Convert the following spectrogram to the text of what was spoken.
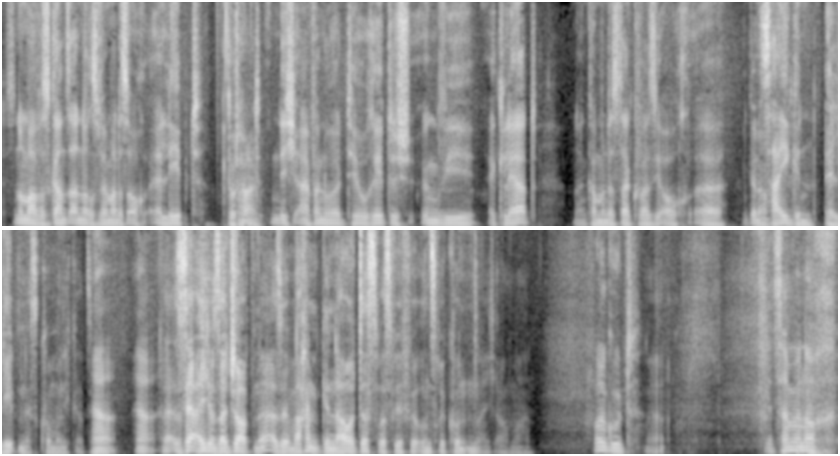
Das ist nochmal was ganz anderes, wenn man das auch erlebt. Total. Und nicht einfach nur theoretisch irgendwie erklärt. Dann kann man das da quasi auch äh, genau. zeigen. Erlebniskommunikation. Ja, ja. Das ist ja eigentlich unser Job, ne? Also wir machen genau das, was wir für unsere Kunden eigentlich auch machen. Voll gut. Ja. Jetzt haben wir noch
